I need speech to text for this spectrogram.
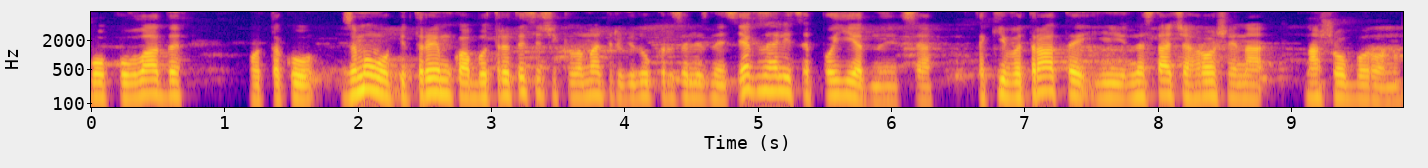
боку влади от таку зимову підтримку або 3 тисячі кілометрів від Укрзалізниці. Як взагалі це поєднується? Такі витрати і нестача грошей на нашу оборону?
